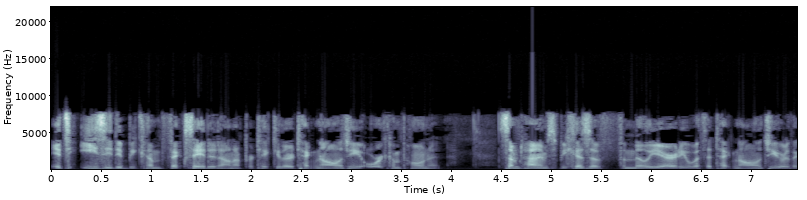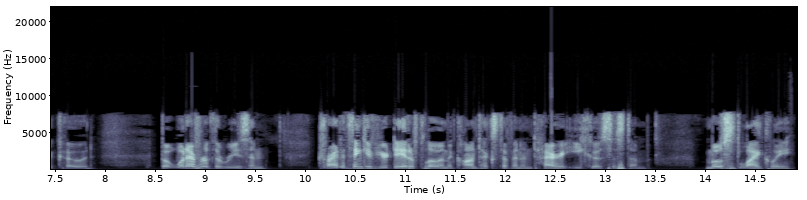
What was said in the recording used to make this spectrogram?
it's easy to become fixated on a particular technology or component, sometimes because of familiarity with the technology or the code. But whatever the reason, try to think of your data flow in the context of an entire ecosystem. Most likely,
